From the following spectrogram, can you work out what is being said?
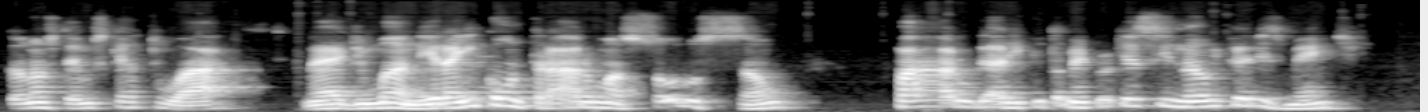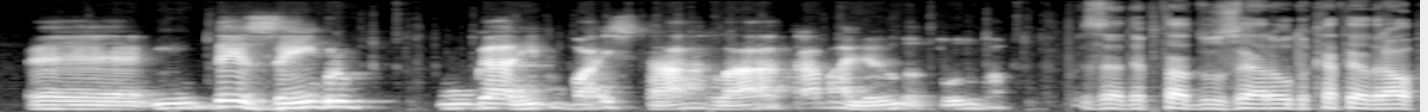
então nós temos que atuar né, de maneira a encontrar uma solução para o garimpo também, porque senão, infelizmente, é, em dezembro, o garimpo vai estar lá trabalhando a todo vapor. Pois é, deputado Zé Haroldo Catedral,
